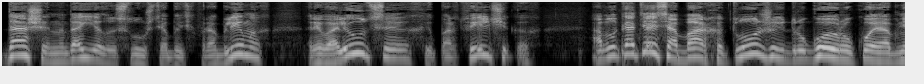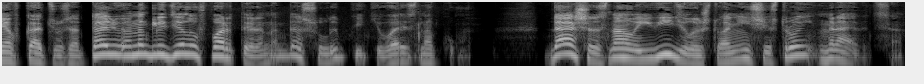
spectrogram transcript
Даше надоело слушать об этих проблемах, революциях и портфельчиках. Облокотясь о бархат ложи и другой рукой обняв Катю за талию, она глядела в портер, иногда с улыбкой кивая знакомым. Даша знала и видела, что они с сестрой нравятся.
